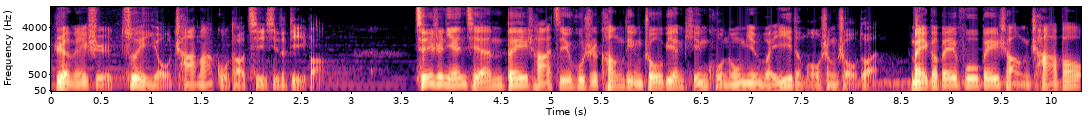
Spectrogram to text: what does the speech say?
认为是最有茶马古道气息的地方。七十年前，杯茶几乎是康定周边贫苦农民唯一的谋生手段。每个背夫背上茶包，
